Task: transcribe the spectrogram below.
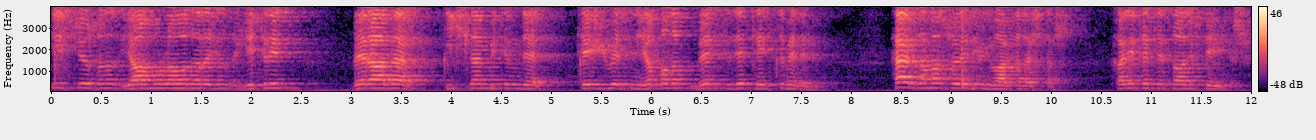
İstiyorsanız yağmurlu havada aracınızı getirin. Beraber işlem bitiminde tecrübesini yapalım ve size teslim edelim. Her zaman söylediğim gibi arkadaşlar. Kalite tesadüf değildir.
